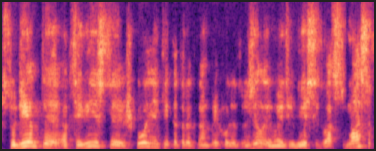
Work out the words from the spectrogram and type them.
студенты, активисты, школьники, которые к нам приходят. Сделали мы этих 220 масок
